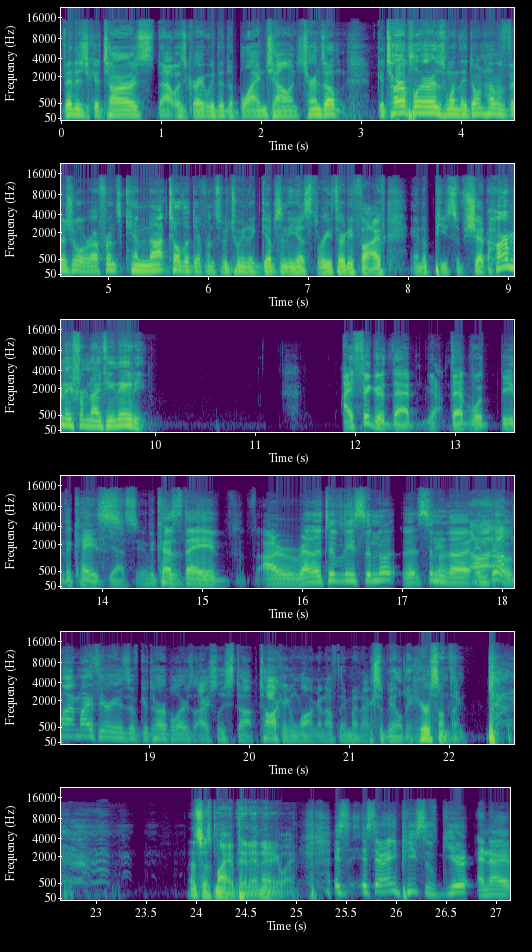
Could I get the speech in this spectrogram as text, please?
vintage guitars, that was great. We did a blind challenge. Turns out guitar players, when they don't have a visual reference, cannot tell the difference between a Gibson E ES 335 and a piece of shit Harmony from 1980. I figured that Yeah. that would be the case. Yes. because they are relatively similar uh, similar Uh, in build. my, my theory is if guitar players actually stop talking long enough, they might actually be able to hear something. That's just my opinion, anyway. Is is there any piece of gear? And I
